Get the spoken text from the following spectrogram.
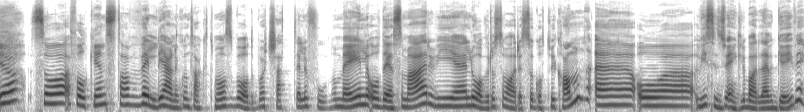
Ja. Så folkens, ta veldig gjerne kontakt med oss både på chat, telefon og mail og det som er. Vi eh, lover å svare så godt vi kan. Eh, og vi syns jo egentlig bare det er gøy, vi,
